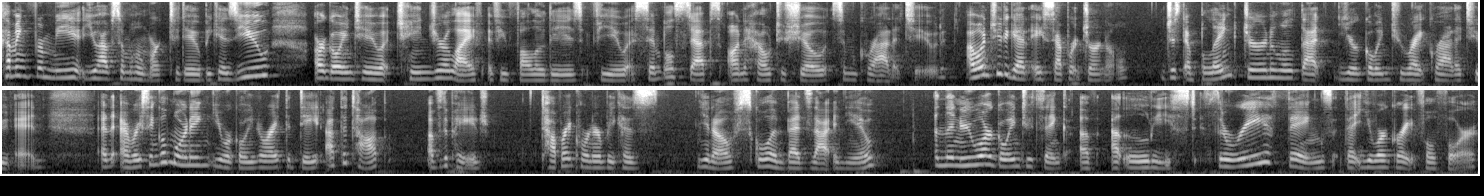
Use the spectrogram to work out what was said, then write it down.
coming from me, you have some homework to do because you are going to change your life if you follow these few simple steps on how to show some gratitude. I want you to get a separate journal, just a blank journal that you're going to write gratitude in. And every single morning, you are going to write the date at the top of the page, top right corner, because you know, school embeds that in you. And then you are going to think of at least three things that you are grateful for.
